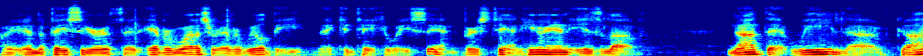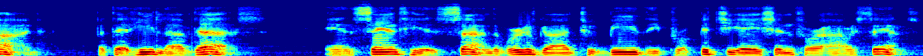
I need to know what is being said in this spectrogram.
in the face of the earth that ever was or ever will be that can take away sin. Verse 10 Herein is love. Not that we love God, but that he loved us and sent his Son, the Word of God, to be the propitiation for our sins.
